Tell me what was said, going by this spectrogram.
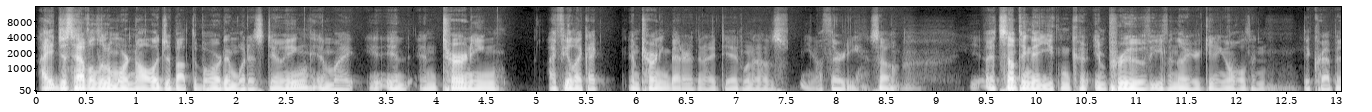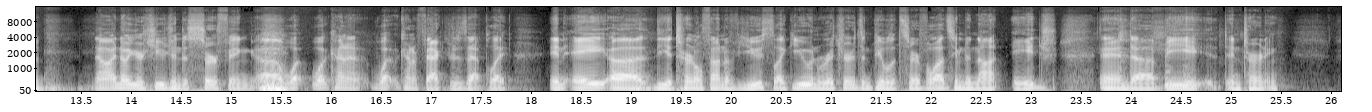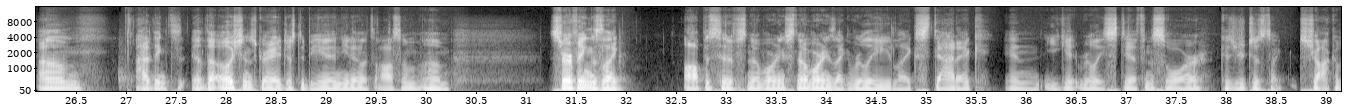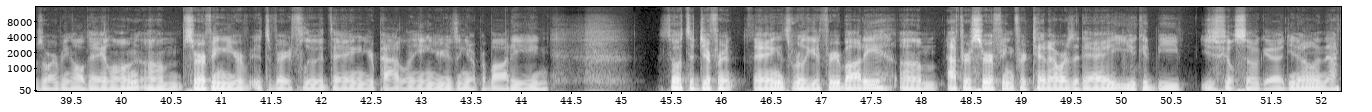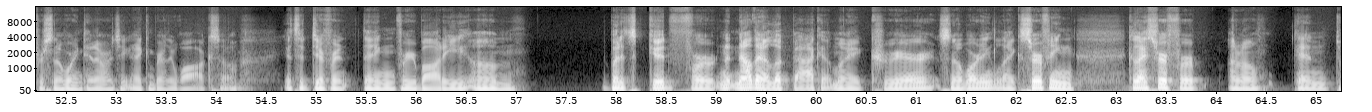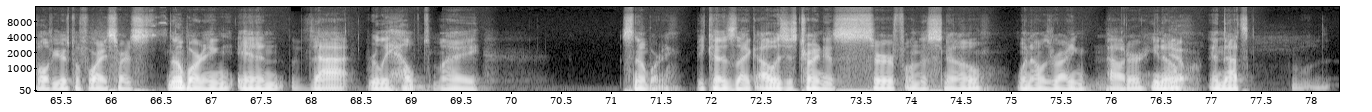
I just have a little more knowledge about the board and what it's doing, and my in and turning. I feel like I am turning better than I did when I was, you know, 30. So it's something that you can c- improve even though you're getting old and decrepit. Now I know you're huge into surfing. Uh, what what kind of what kind of factors does that play? In a uh, the eternal fountain of youth, like you and Richards and people that surf a lot seem to not age, and uh, B in turning. Um, I think the ocean's great just to be in. You know, it's awesome. Um, surfing is like opposite of snowboarding. Snowboarding is like really like static, and you get really stiff and sore because you're just like shock absorbing all day long. Um, surfing, you're it's a very fluid thing. You're paddling, you're using your upper body, and so it's a different thing. It's really good for your body. Um, after surfing for ten hours a day, you could be you just feel so good, you know. And after snowboarding ten hours, I can barely walk. So it's a different thing for your body. Um, but it's good for now that I look back at my career snowboarding, like surfing, because I surfed for, I don't know, 10, 12 years before I started snowboarding. And that really helped my snowboarding because, like, I was just trying to surf on the snow when I was riding powder, you know? Yep. And that's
